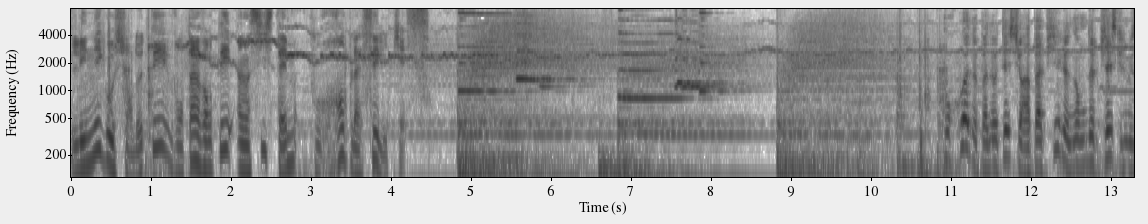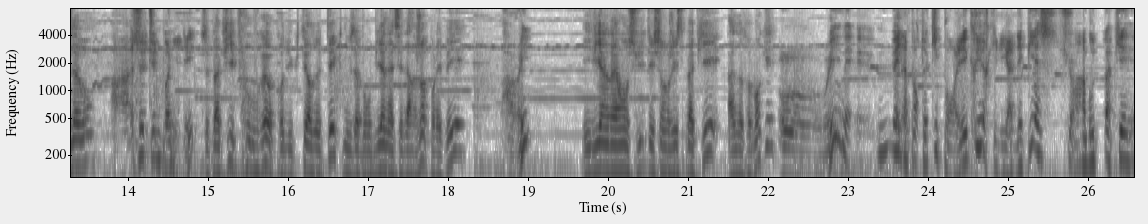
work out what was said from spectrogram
les négociants de thé vont inventer un système pour remplacer les pièces. Pourquoi ne pas noter sur un papier le nombre de pièces que nous avons? Ah, c'est une bonne idée. Ce papier prouverait aux producteurs de thé que nous avons bien assez d'argent pour les payer. Ah oui? Il viendrait ensuite échanger ce papier à notre banquier. Oh, oui, mais, mais n'importe qui pourrait écrire qu'il y a des pièces sur un bout de papier.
